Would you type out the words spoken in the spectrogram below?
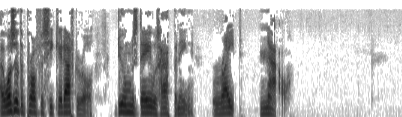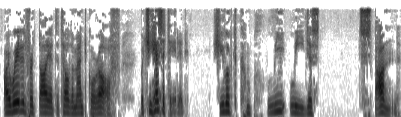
I wasn't the prophecy kid after all. Doomsday was happening right now. I waited for Thalia to tell the manticore off, but she hesitated. She looked completely just stunned.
